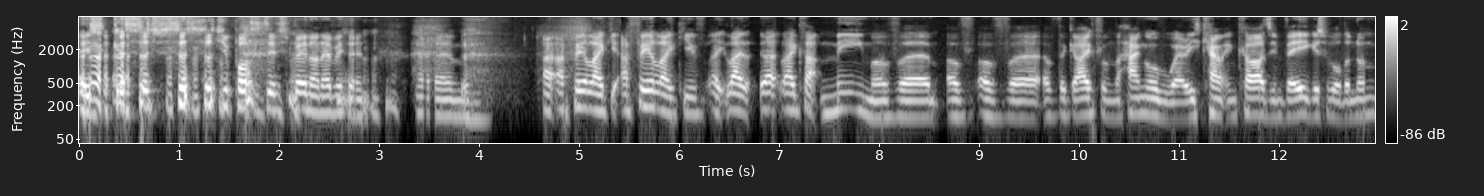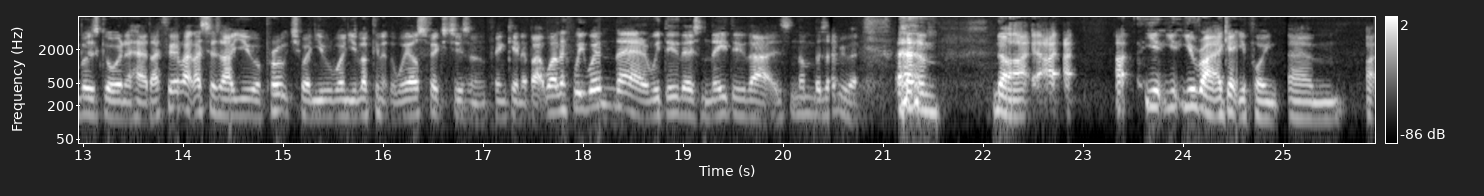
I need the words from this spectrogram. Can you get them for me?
it's, it's such, such, such a positive spin on everything. Um, I, I feel like I feel like you've like like, that meme of um, of of uh, of the guy from The Hangover where he's counting cards in Vegas with all the numbers going ahead. I feel like that's just how you approach when you when you're looking at the Wales fixtures and thinking about well if we win there we do this and they do that it's numbers everywhere. Um, no, I, I, I, you, you're right. I get your point. Um, I,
